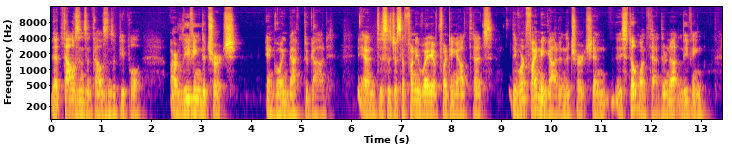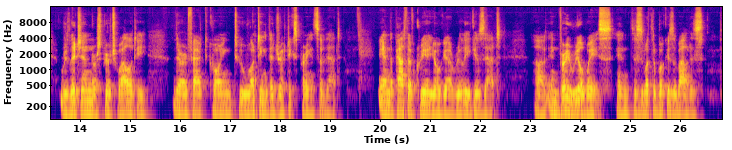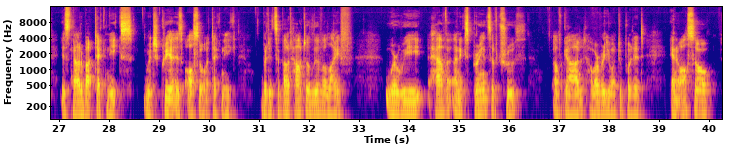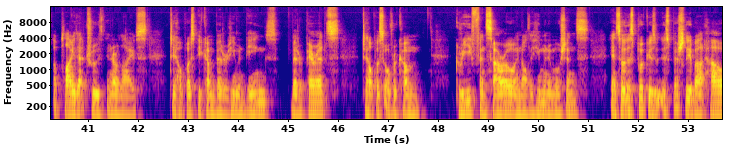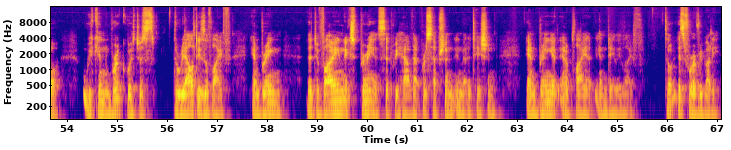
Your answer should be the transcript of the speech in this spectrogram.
that thousands and thousands of people are leaving the church and going back to God. And this is just a funny way of pointing out that they weren't finding God in the church and they still want that. They're not leaving religion or spirituality. They're in fact going to wanting the direct experience of that. And the path of Kriya Yoga really gives that uh, in very real ways. And this is what the book is about is it's not about techniques which Kriya is also a technique, but it's about how to live a life where we have an experience of truth, of God, however you want to put it, and also apply that truth in our lives to help us become better human beings, better parents, to help us overcome grief and sorrow and all the human emotions. And so this book is especially about how we can work with just the realities of life and bring the divine experience that we have, that perception in meditation, and bring it and apply it in daily life. So it's for everybody.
